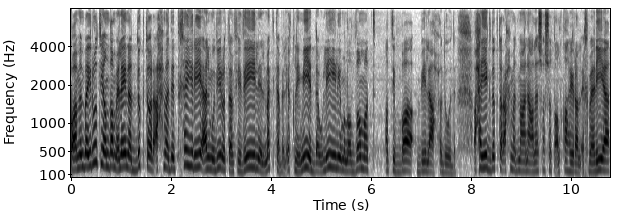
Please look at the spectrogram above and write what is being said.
ومن بيروت ينضم إلينا الدكتور أحمد التخيري المدير التنفيذي للمكتب الإقليمي الدولي لمنظمة أطباء بلا حدود. أحييك دكتور أحمد معنا على شاشة القاهرة الإخبارية.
